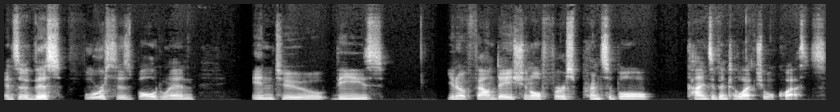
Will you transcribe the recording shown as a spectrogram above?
And so this forces Baldwin into these, you know, foundational first principle kinds of intellectual quests,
